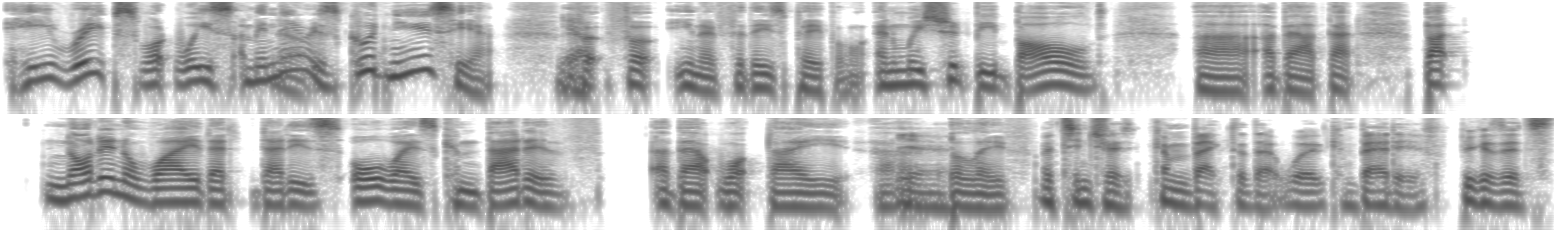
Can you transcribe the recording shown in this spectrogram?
he reaps what we i mean there is good news here Yeah. for, for you know for these people and we should be bold uh, about that but not in a way that that is always combative about what they uh, Yeah. believe. It's interesting coming back to that word combative because it's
